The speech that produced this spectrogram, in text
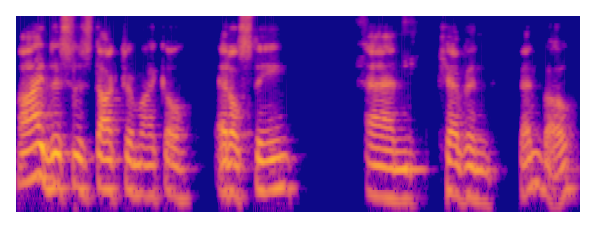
Hi, this is Dr. Michael Edelstein and Kevin Benbow,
